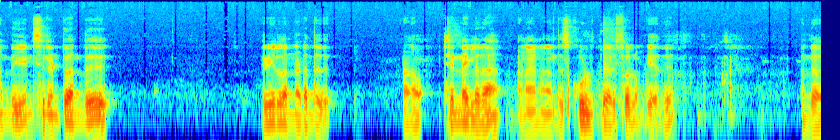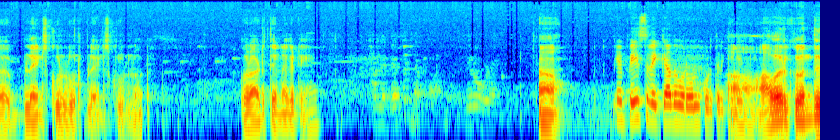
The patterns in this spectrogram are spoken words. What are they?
அந்த இன்சிடெண்ட் வந்து ரியலாக நடந்தது. ஆனால் சென்னையில் தான். ஆனால் நான் அந்த ஸ்கூல் பேர் சொல்ல முடியாது. அந்த பிளைண்ட் ஸ்கூல் ஒரு பிளைண்ட் ஸ்கூலில் ஒரு அடுத்து என்ன கேட்டீங்க? ஆ. பேச வைக்காத ஒரு ரோல் கொடுத்துருக்கீங்க? அவருக்கு வந்து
